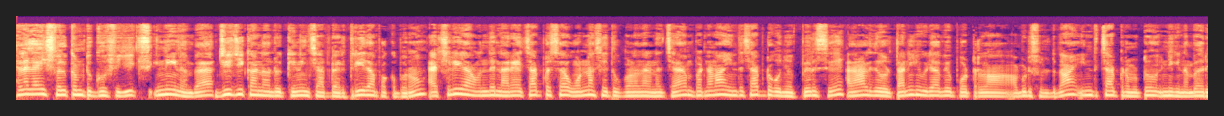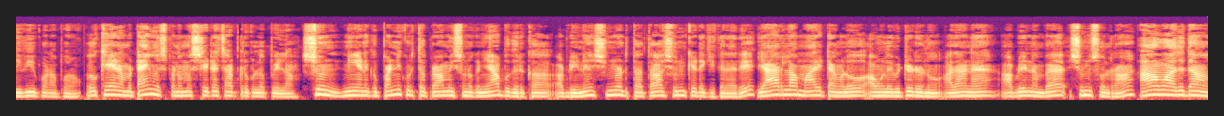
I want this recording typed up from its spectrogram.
Hello guys welcome to goofy kicks இன்னைக்கு நம்ம ஜிஜிகா ஒரு கினிங் சாப்டர் த்ரீ தான் பார்க்க போறோம். ஆக்சுவலி நான் வந்து நிறைய சாப்டர்ஸை ஒன்னா சேர்த்து போலாம் தான் நினைச்சேன். பட் ஆனால் இந்த சாப்டர் கொஞ்சம் பெருசு. அதனால இது ஒரு தனி வீடியோவே போட்டுடலாம் அப்படின்னு சொல்லிட்டு தான் இந்த சாப்டர் மட்டும் இன்னைக்கு நம்ம ரிவ்யூ பண்ண போறோம். ஓகே நம்ம டைம் வேஸ்ட் பண்ணாம ஸ்ட்ரெயிட்டா சாப்டருக்குள்ள போயிடலாம். ஷுன் நீ எனக்கு பண்ணி கொடுத்த ப்ராமிஸ் உனக்கு ஞாபகம் இருக்கா? அப்படின்னு ஷுன்னோட தாத்தா ஷுன் கிட்ட கேட்கிறாரு யாரெல்லாம் மாறிட்டாங்களோ அவங்கள விட்டுடணும். அதானே? அப்படின்னு நம்ம ஷுன் சொல்றான். ஆமா அதுதான்.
